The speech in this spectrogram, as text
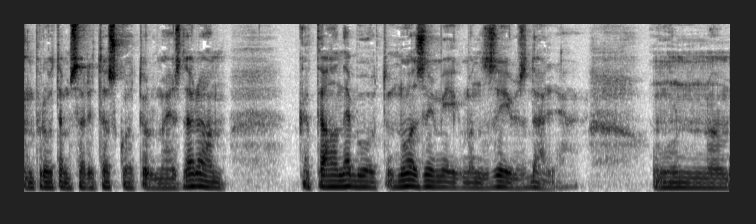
un, protams, arī tas, ko tur mēs darām, ka tā nebūtu nozīmīga manas dzīves daļa. Un, um,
